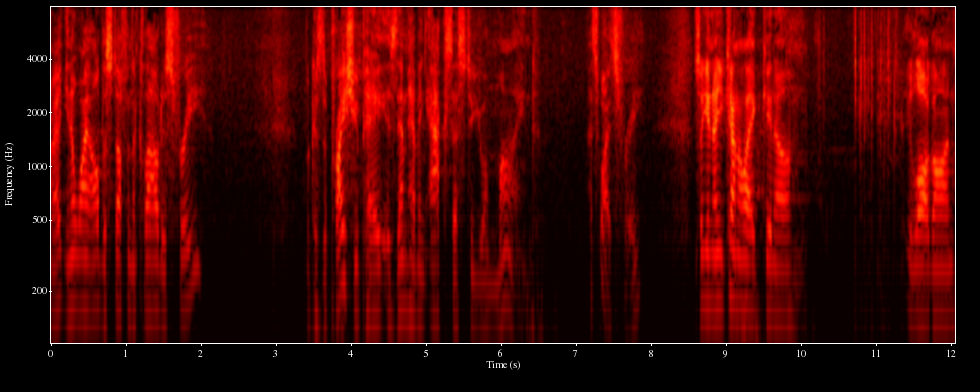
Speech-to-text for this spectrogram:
Right? You know why all the stuff in the cloud is free? Because the price you pay is them having access to your mind. That's why it's free. So, you know, you kind of like, you know, you log on.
